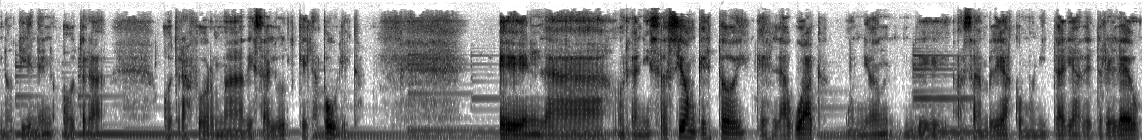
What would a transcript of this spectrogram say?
no tienen otra, otra forma de salud que la pública. En la organización que estoy, que es la UAC, Unión de Asambleas Comunitarias de Treleu,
